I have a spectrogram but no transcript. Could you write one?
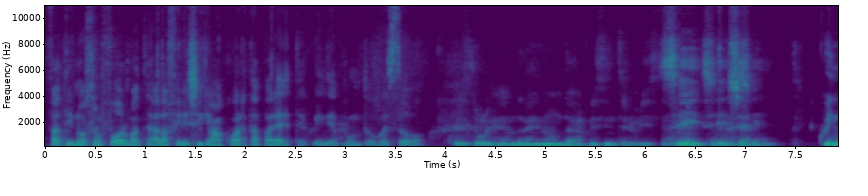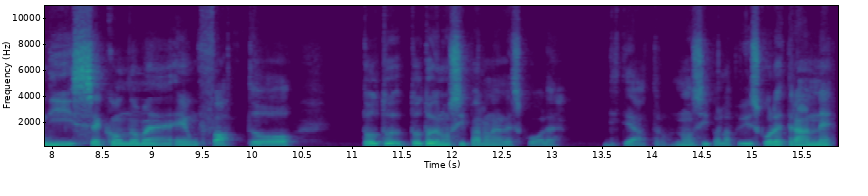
infatti il nostro format alla fine si chiama quarta parete, quindi appunto questo... Questo andrà in onda questa intervista. Sì, sì, sì, sì. Quindi secondo me è un fatto tolto, tolto che non si parla nelle scuole di teatro, non si parla più di scuole tranne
